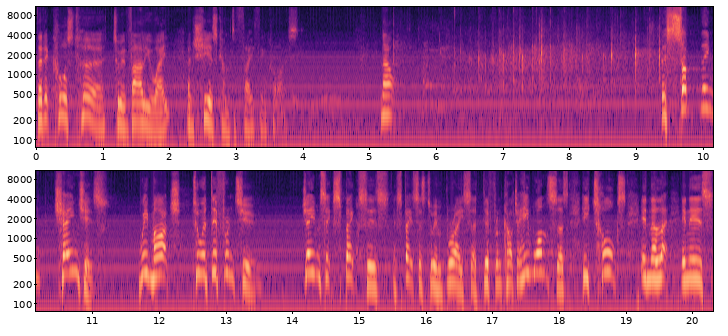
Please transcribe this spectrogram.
that it caused her to evaluate, and she has come to faith in Christ. Now, there's something changes. We march to a different tune. James expects, his, expects us to embrace a different culture. He wants us, he talks in, the, in, his,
